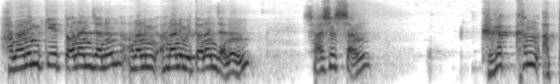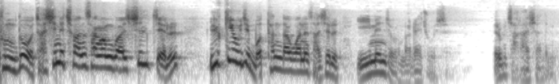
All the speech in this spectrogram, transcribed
하나님께 떠난 자는, 하나님, 하나님을 떠난 자는 사실상 극악한 아픔도 자신의 처한 상황과 실제를 일깨우지 못한다고 하는 사실을 이면적으로 말해주고 있어요. 여러분 잘 아셔야 됩니다.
